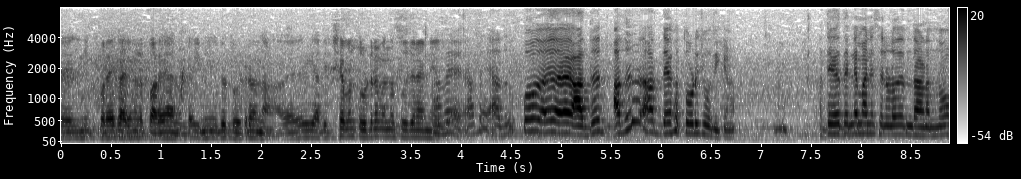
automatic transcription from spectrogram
ഇനി കുറേ കാര്യങ്ങൾ പറയാനുണ്ട്. ഇനി ഇത് തുടരുമെന്നാണ്. അതായത് ഈ അധിക്ഷേപം തുടരുമെന്ന സൂചന അതെ അതെ. അതിപ്പോൾ അത് അത് അദ്ദേഹത്തോട് ചോദിക്കണം. അദ്ദേഹത്തിന്റെ മനസ്സിലുള്ളത് എന്താണെന്നോ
